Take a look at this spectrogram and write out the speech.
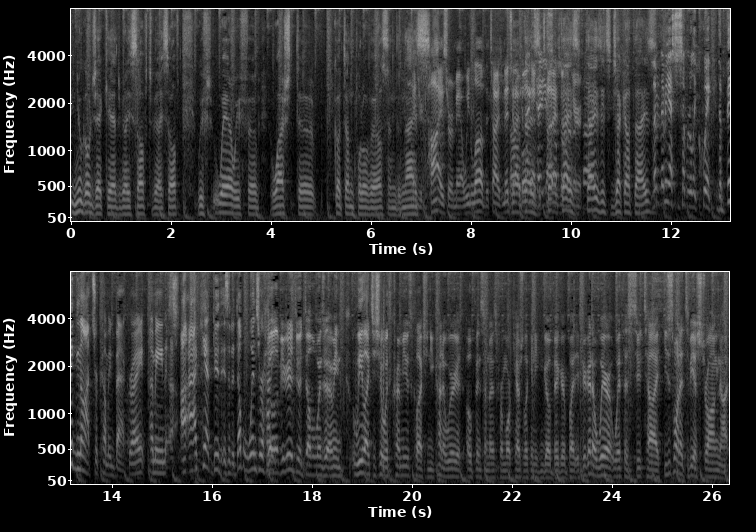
new gold jacket, very soft, very soft, with wear with uh, washed uh, cotton pullovers and the nice. And your ties are man. We love the ties. Mitch and oh, I both ties, have the ties, ties, ties, ties, it's jacquard ties. Let, let, me ask you something really quick. The big knots are coming back, right? I mean, I, I can't do. Is it a double Windsor? How well, if you're going to do a double Windsor, I mean, we like to show with Cremieux's collection, you kind of wear it open sometimes for more casual looking. You can go bigger, but if you're going to wear it with a suit tie, you just want it to be a strong knot.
